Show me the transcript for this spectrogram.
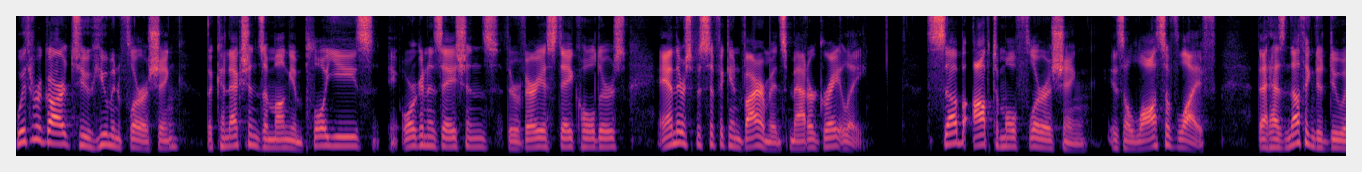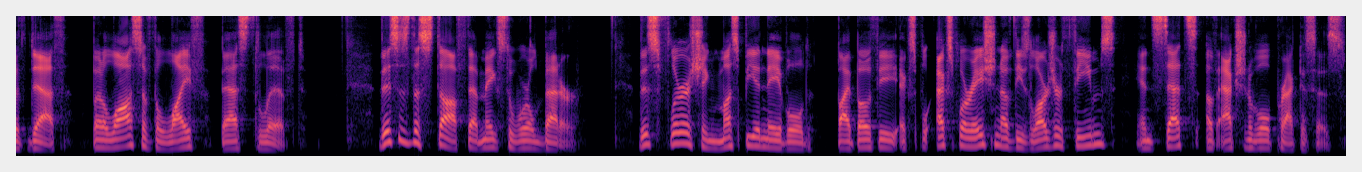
With regard to human flourishing, the connections among employees, organizations, their various stakeholders, and their specific environments matter greatly. Suboptimal flourishing is a loss of life that has nothing to do with death, but a loss of the life best lived. This is the stuff that makes the world better. This flourishing must be enabled by both the exp- exploration of these larger themes and sets of actionable practices.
